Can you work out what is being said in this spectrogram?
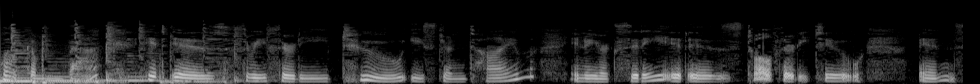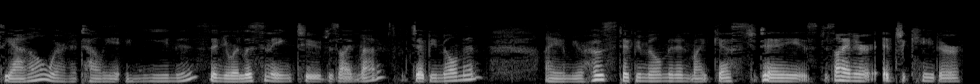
Welcome back. It is 3:32 Eastern Time in New York City. It is 12:32 in Seattle, where Natalia Ilyin is, and you are listening to Design Matters with Debbie Millman. I am your host, Debbie Millman, and my guest today is designer, educator,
